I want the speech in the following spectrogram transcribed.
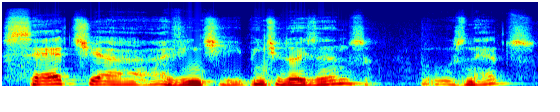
7 a, a 20, 22 anos, os netos.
